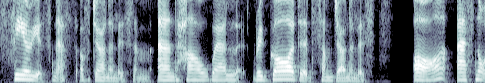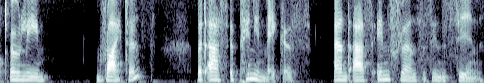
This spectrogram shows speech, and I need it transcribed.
seriousness of journalism and how well regarded some journalists are as not only writers, but as opinion makers and as influencers in the scene.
